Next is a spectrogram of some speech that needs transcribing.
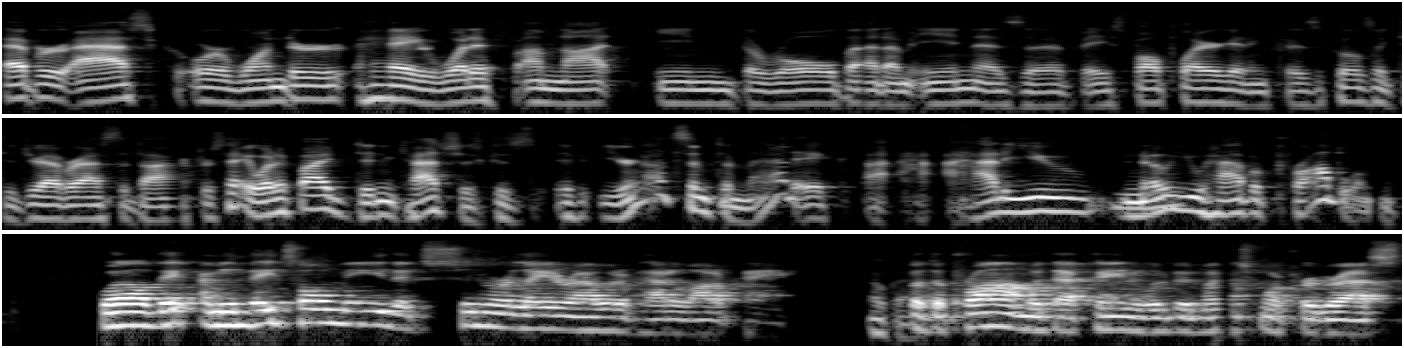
ever ask or wonder, hey, what if I'm not in the role that I'm in as a baseball player getting physicals? Like, did you ever ask the doctors, hey, what if I didn't catch this? Because if you're not symptomatic, how do you know you have a problem? Well, they, I mean, they told me that sooner or later I would have had a lot of pain. Okay. But the problem with that pain, it would have been much more progressed.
